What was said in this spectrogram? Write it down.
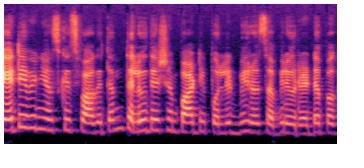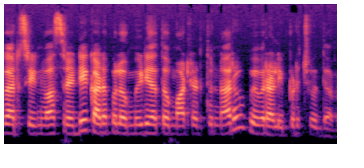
కేటీవీ న్యూస్కి స్వాగతం. తెలుగుదేశం పార్టీ పొలిట్ బ్యూరో సభ్యులు రెడ్డప్ప గారు శ్రీనివాస్ రెడ్డి కడపలో మీడియాతో మాట్లాడుతున్నారు. వివరాలు ఇప్పుడు చూద్దాం.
